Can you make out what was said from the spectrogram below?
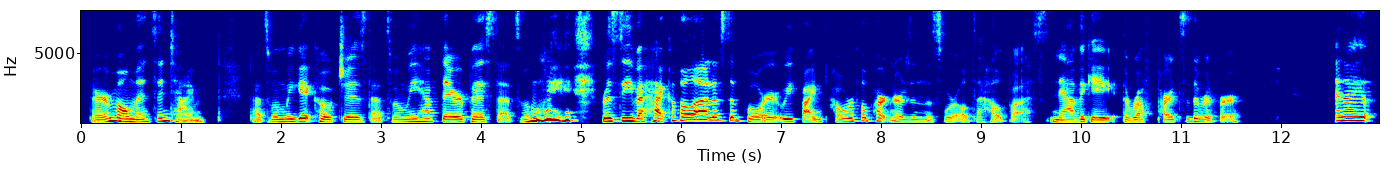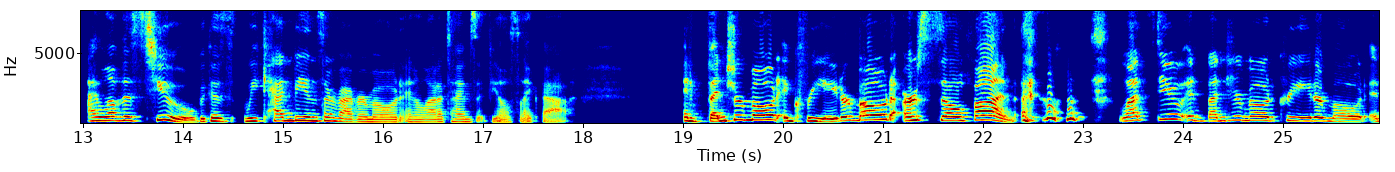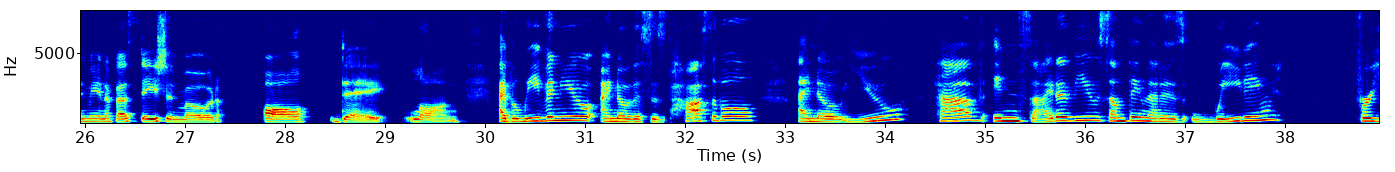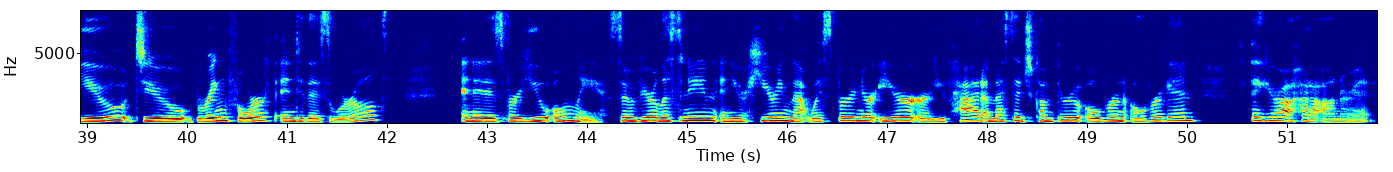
There are moments in time. That's when we get coaches. That's when we have therapists. That's when we receive a heck of a lot of support. We find powerful partners in this world to help us navigate the rough parts of the river. And I, I love this too, because we can be in survivor mode. And a lot of times it feels like that adventure mode and creator mode are so fun. Let's do adventure mode, creator mode, and manifestation mode all day long. I believe in you. I know this is possible. I know you have inside of you something that is waiting for you to bring forth into this world and it is for you only. So if you're listening and you're hearing that whisper in your ear, or you've had a message come through over and over again, figure out how to honor it.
